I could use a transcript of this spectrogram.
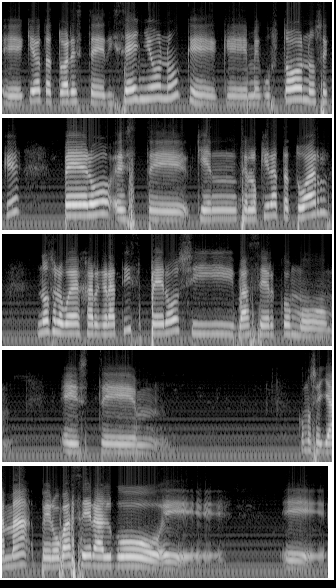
eh, quiero tatuar este diseño, ¿no? Que, que me gustó, no sé qué pero este quien se lo quiera tatuar no se lo voy a dejar gratis pero sí va a ser como este cómo se llama pero va a ser algo eh, eh,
